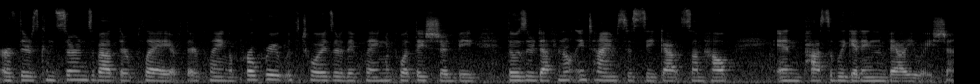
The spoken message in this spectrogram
or if there's concerns about their play, if they're playing appropriate with toys or they playing with what they should be, those are definitely times to seek out some help and possibly getting an evaluation.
